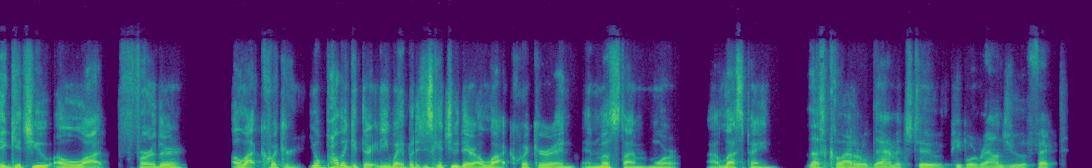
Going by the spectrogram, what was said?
it gets you a lot further, a lot quicker. You'll probably get there anyway, but it just gets you there a lot quicker and, and most of the time more, uh, less pain. Less collateral damage too. People around you affect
